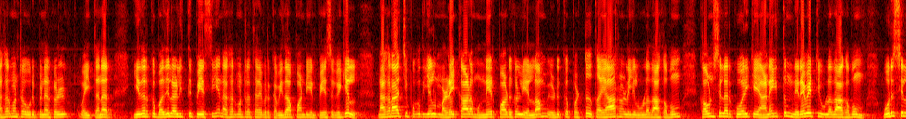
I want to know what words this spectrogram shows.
நகர்மன்ற உறுப்பினர்கள் வைத்தனர். இதற்கு பதிலளித்து பேசிய நகர்மன்ற தலைவர் கவிதா பாண்டியன் பேசுகையில் நகராட்சி பகுதியில் மழைக்கால முன்னேற்பாடுகள் எல்லாம் எடுக்கப்பட்டு தயார் நிலையில் உள்ளதாகவும் கவுன்சிலர் கோரிக்கை அனைத்தும் நிறைவேற்றியுள்ளதாகவும் ஒரு சில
